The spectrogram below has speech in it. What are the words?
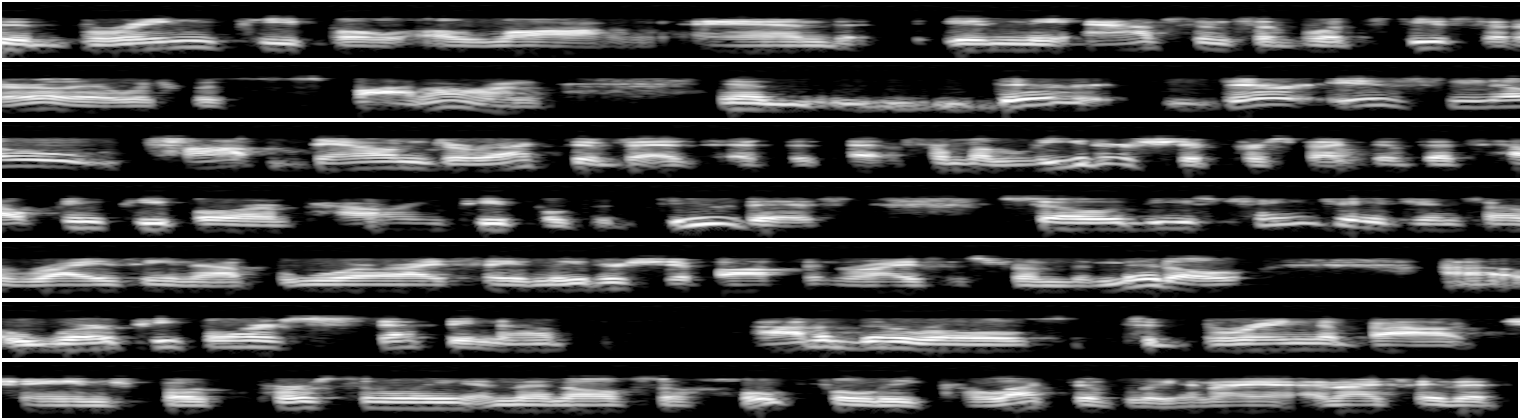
to bring people along. And in the absence of what Steve said earlier, which was spot on, you know, there there is no top down directive at, at, at, from a leadership perspective that's helping people or empowering people to do this. So these change agents are rising up. Where I say leadership often rises from the middle, uh, where people are stepping up out of their roles to bring about change both personally and then also hopefully collectively. And I and I say that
